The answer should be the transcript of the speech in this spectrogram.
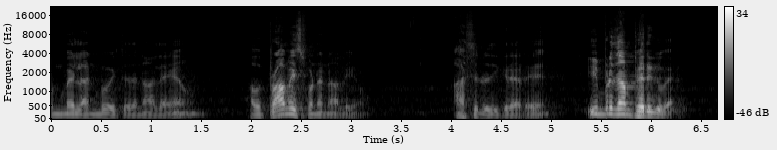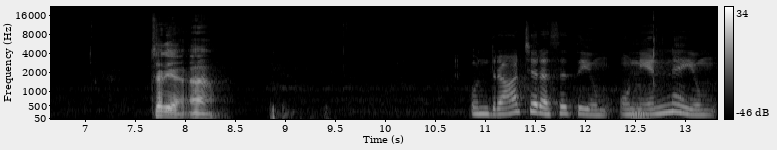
உண்மையில் அனுபவித்ததுனாலையும் அவர் ப்ராமிஸ் பண்ணனாலையும் ஆசீர்வதிக்கிறாரு. இப்படி தான் பெருகுவேன். சரியா? ஆ. உன் திராட்சை ரசத்தையும் உன் எண்ணெயும்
